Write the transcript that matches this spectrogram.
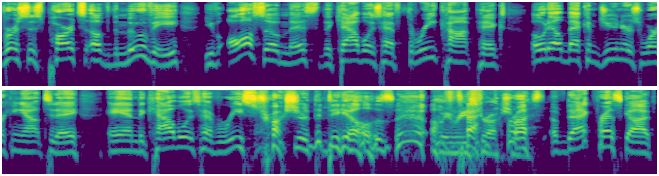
versus parts of the movie. You've also missed the Cowboys have three comp picks. Odell Beckham Jr. is working out today, and the Cowboys have restructured the deals of, We Dak, restructured. Pres- of Dak Prescott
